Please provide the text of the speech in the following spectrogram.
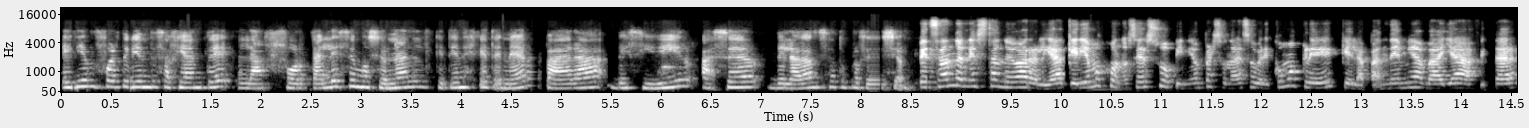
es bien fuerte, bien desafiante la fortaleza emocional que tienes que tener para decidir hacer de la danza tu profesión. Pensando en esta nueva realidad, queríamos conocer su opinión personal sobre cómo cree que la pandemia vaya a afectar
